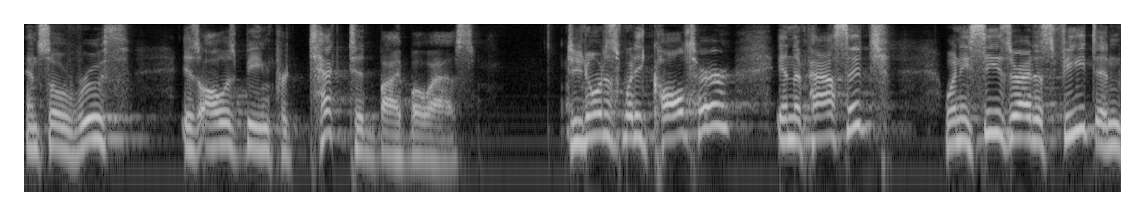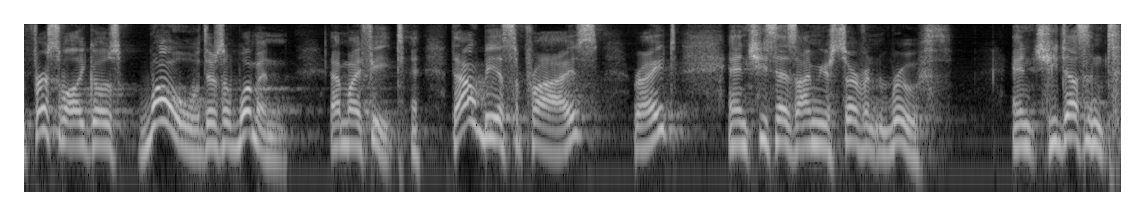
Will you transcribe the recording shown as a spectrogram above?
And so Ruth is always being protected by Boaz. Do you notice what he called her in the passage? When he sees her at his feet, and first of all, he goes, Whoa, there's a woman at my feet. That would be a surprise, right? And she says, I'm your servant Ruth and she doesn't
